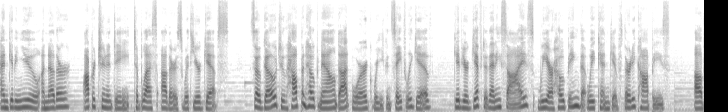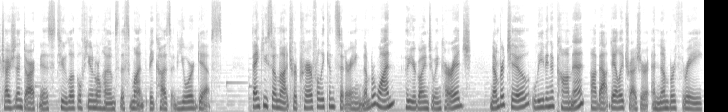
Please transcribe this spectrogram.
and giving you another opportunity to bless others with your gifts. So go to helpandhopenow.org where you can safely give Give your gift of any size. We are hoping that we can give 30 copies of Treasures in Darkness to local funeral homes this month because of your gifts. Thank you so much for prayerfully considering number one, who you're going to encourage, number two, leaving a comment about Daily Treasure, and number three,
